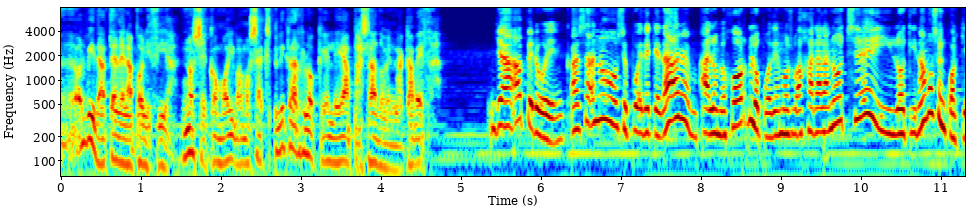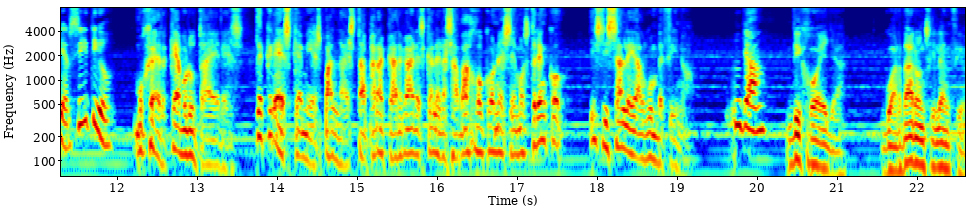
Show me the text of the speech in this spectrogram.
Eh, olvídate de la policía. No sé cómo íbamos a explicar lo que le ha pasado en la cabeza. Ya, pero en casa no se puede quedar. A lo mejor lo podemos bajar a la noche y lo tiramos en cualquier sitio. Mujer, qué bruta eres. ¿Te crees que mi espalda está para cargar escaleras abajo con ese mostrenco? ¿Y si sale algún vecino? Ya, dijo ella. Guardaron silencio.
